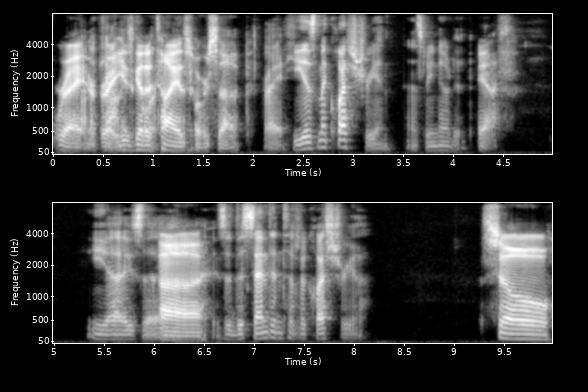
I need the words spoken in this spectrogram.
right, Unaccounted right. He's got to tie his horse up. right, he is an equestrian, as we noted. Yes. He uh, is a Uh, is a descendant of Equestria. So,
